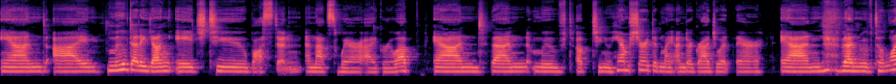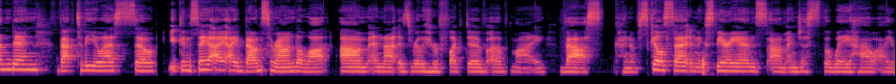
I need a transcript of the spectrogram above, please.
and I moved at a young age to Boston, and that's where I grew up. And then moved up to New Hampshire, did my undergraduate there, and then moved to London, back to the US. So you can say I, I bounce around a lot. Um, and that is really reflective of my vast kind of skill set and experience um, and just the way how I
